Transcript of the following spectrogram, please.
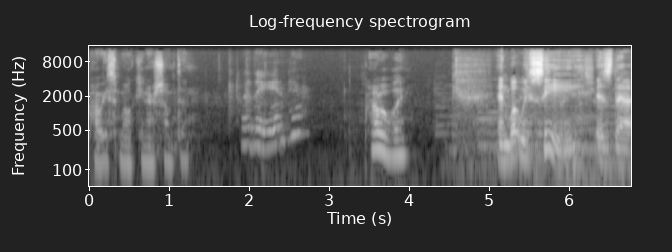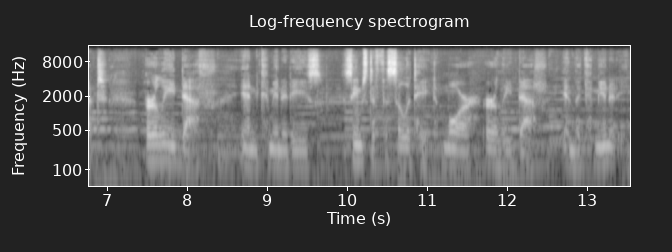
probably smoking or something. Were they in here? Probably. And what we see is that early death in communities seems to facilitate more early death in the community.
